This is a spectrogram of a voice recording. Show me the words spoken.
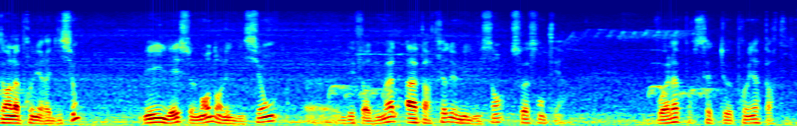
dans la première édition, mais il est seulement dans l'édition euh, des Fleurs du Mal à partir de 1861. Voilà pour cette première partie.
